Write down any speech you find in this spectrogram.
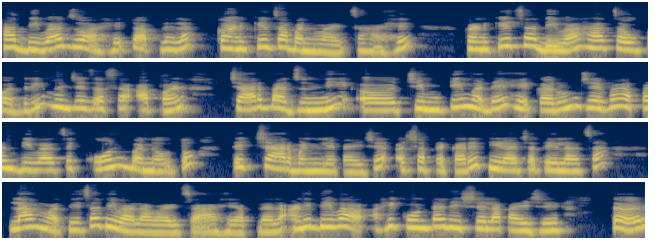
हा दिवा जो आहे तो आपल्याला कणकेचा बनवायचा आहे. कणकेचा दिवा हा चौपदरी म्हणजे जसं आपण चार बाजूंनी चिमटीमध्ये हे करून जेव्हा आपण दिवाचे कोण बनवतो ते चार बनले पाहिजे. अशा प्रकारे तिळाच्या तेलाचा लांब वातीचा दिवा लावायचा आहे आपल्याला. आणि दिवा ही कोणत्या दिशेला पाहिजे? तर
